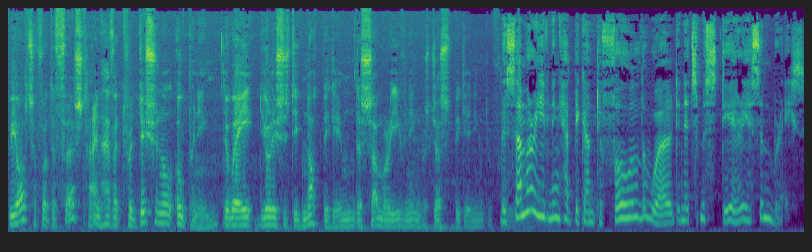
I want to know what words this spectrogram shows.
We also, for the first time, have a traditional opening, the way Ulysses did not begin. The summer evening was just beginning to. Fall. The summer evening had begun to fold the world in its mysterious embrace.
